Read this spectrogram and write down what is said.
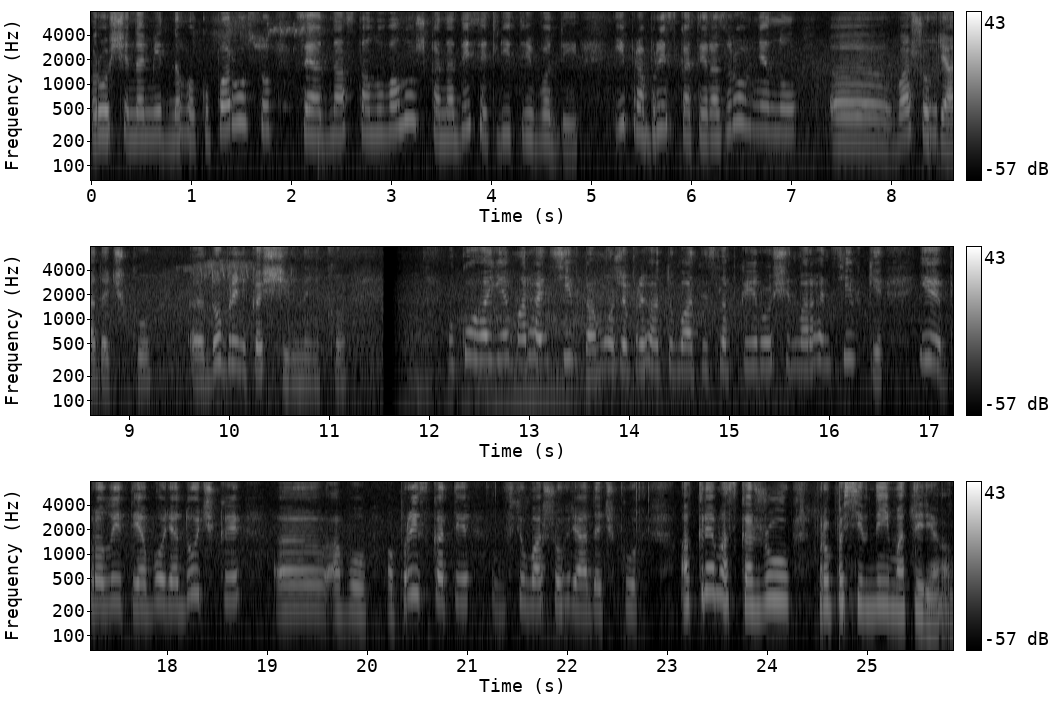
розчином мідного купоросу, це одна столова ложка на 10 літрів води, і пробризкати розровняну е, вашу грядочку добренько, щільненько. У кого є марганцівка, може приготувати слабкий розчин марганцівки і пролити або рядочки, е, або оприскати всю вашу грядочку. Окремо скажу про посівний матеріал.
